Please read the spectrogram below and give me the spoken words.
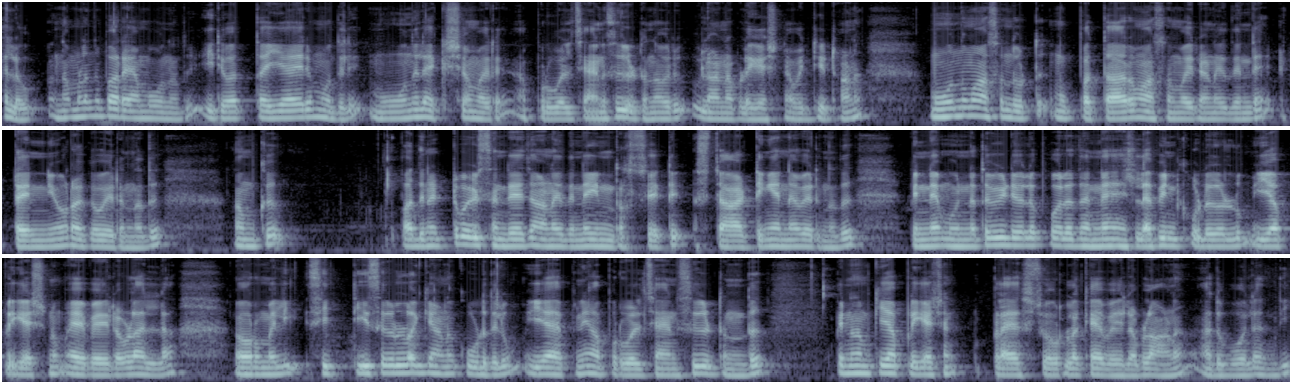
ഹലോ നമ്മളിന്ന് പറയാൻ പോകുന്നത് ഇരുപത്തയ്യായിരം മുതൽ മൂന്ന് ലക്ഷം വരെ അപ്രൂവൽ ചാൻസ് കിട്ടുന്ന ഒരു ലോൺ ആപ്ലിക്കേഷനെ പറ്റിയിട്ടാണ്. മൂന്ന് മാസം തൊട്ട് മുപ്പത്താറ് മാസം വരെയാണ് ഇതിന്റെ ടെന്യൂറൊക്കെ വരുന്നത്. നമുക്ക് പതിനെട്ട് പെർസെന്റേജ് ആണ് ഇതിന്റെ ഇൻട്രസ്റ്റ് റേറ്റ് സ്റ്റാർട്ടിങ് തന്നെ വരുന്നത്. പിന്നെ മുന്നത്തെ വീഡിയോയിലെ പോലെ തന്നെ എല്ലാ പിൻകോഡുകളിലും ഈ ആപ്ലിക്കേഷനും അവൈലബിൾ അല്ല. നോർമലി സിറ്റീസുകളിലൊക്കെയാണ് കൂടുതലും ഈ ആപ്പിന് അപ്രൂവൽ ചാൻസ് കിട്ടുന്നത്. പിന്നെ നമുക്ക് ഈ ആപ്ലിക്കേഷൻ പ്ലേ സ്റ്റോറിലൊക്കെ അവൈലബിൾ ആണ്. അതുപോലെ എന്തി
